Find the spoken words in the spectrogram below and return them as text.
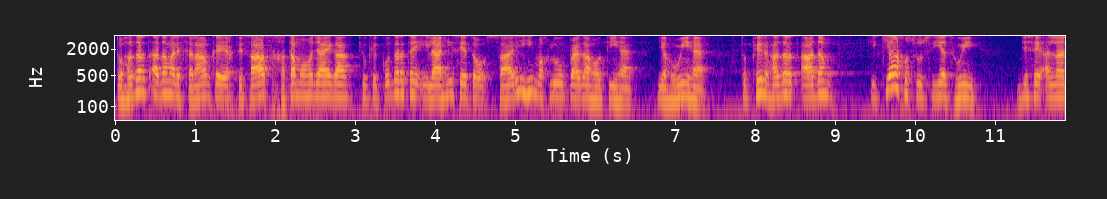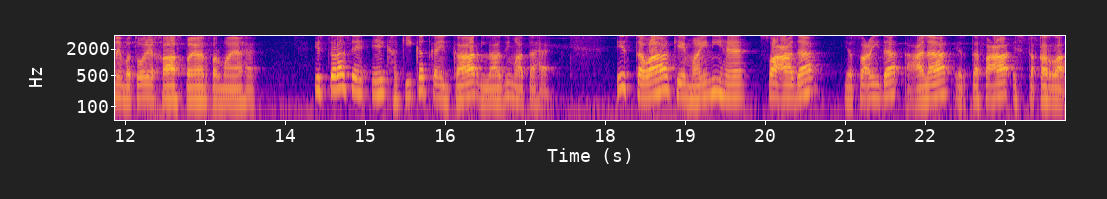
تو حضرت آدم علیہ السلام کا یہ اختصاص ختم ہو جائے گا، کیونکہ قدرت الہی سے تو ساری ہی مخلوق پیدا ہوتی ہے یا ہوئی ہے۔ تو پھر حضرت آدم کی کیا خصوصیت ہوئی، جسے اللہ نے بطور خاص بیان فرمایا ہے؟ اس طرح سے ایک حقیقت کا انکار لازم آتا ہے۔ اس طوا کے معنی ہے سعادہ یا سعیدہ اعلیٰ ارتفاع استقرہ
